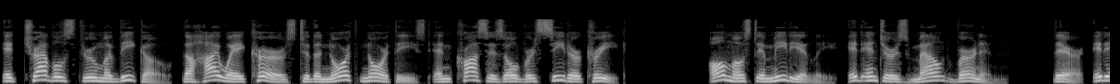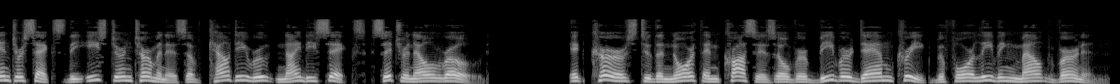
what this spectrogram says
It travels through Mavico, the highway curves to the north-northeast and crosses over Cedar Creek. Almost immediately, it enters Mount Vernon. There, it intersects the eastern terminus of County Route 96 Citronelle Road. It curves to the north and crosses over Beaver Dam Creek before leaving Mount Vernon.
